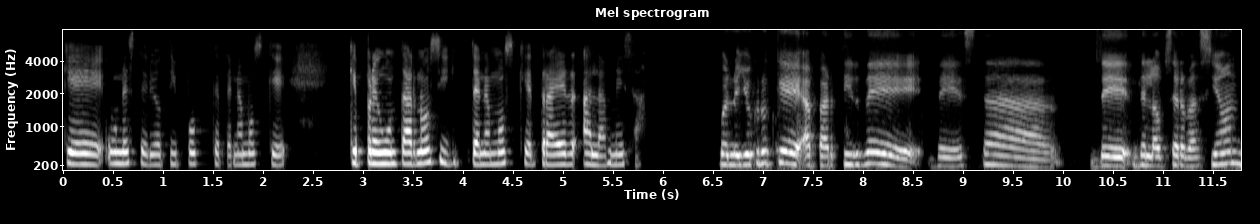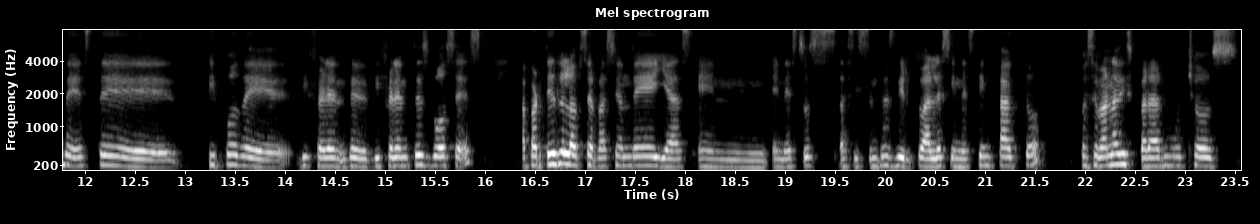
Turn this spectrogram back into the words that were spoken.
que un estereotipo que tenemos que, preguntarnos y tenemos que traer a la mesa. Bueno, yo creo que a partir de, esta, de, la observación de este tipo de, de diferentes voces, a partir de la observación de ellas en, estos asistentes virtuales y en este impacto, pues se van a disparar muchos,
